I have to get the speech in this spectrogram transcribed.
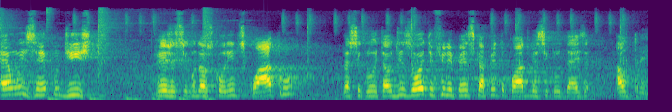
é um exemplo disto. Veja, segundo aos Coríntios 4, versículo 8 ao 18, e Filipenses capítulo 4, versículo 10 ao 13.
